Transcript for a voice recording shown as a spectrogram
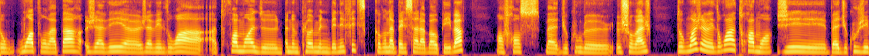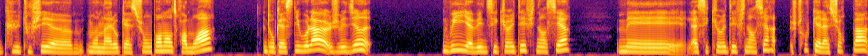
Donc moi, pour ma part, j'avais euh, le droit à, trois mois de unemployment benefits, comme on appelle ça là-bas aux Pays-Bas. En France, bah, du coup, le, chômage. Donc moi, j'avais le droit à trois mois. J'ai, bah, du coup, j'ai pu toucher euh, mon allocation pendant trois mois. Donc à ce niveau-là, je vais dire, oui, il y avait une sécurité financière, mais la sécurité financière, je trouve qu'elle assure pas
